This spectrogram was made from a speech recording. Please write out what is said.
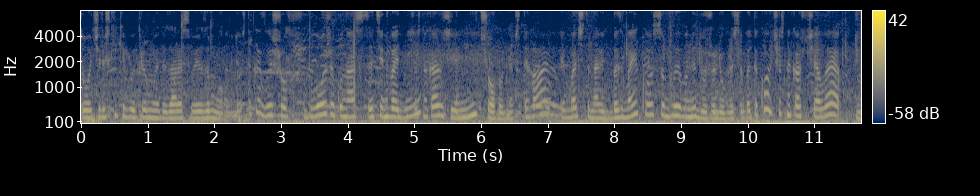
то через скільки ви отримуєте зараз своє замовлення? Ось такий вийшов вложик у нас за ці два дні. Чесно кажучи, я нічого не встигаю. Як бачите, навіть без мейку особливо не дуже люблю себе такою, чесно кажучи, але ну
